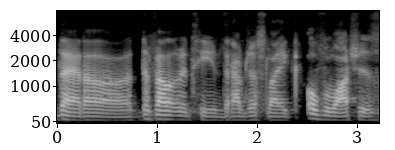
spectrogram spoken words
that uh development team that I'm just like Overwatch is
